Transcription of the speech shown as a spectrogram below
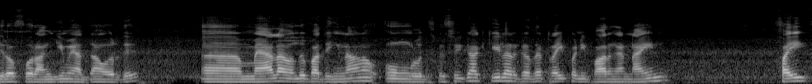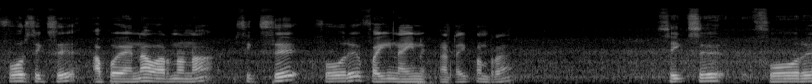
ஜீரோ ஃபோர் அங்கேயுமே அதுதான் வருது. மேலே வந்து பார்த்தீங்கன்னா உங்களுக்கு ஸ்பெசிஃபிக்காக கீழே இருக்கிறத ட்ரை பண்ணி பாருங்கள். Nine five four six. அப்போ என்ன வரணும்னா சிக்ஸு ஃபோரு ஃபைவ் நைனு. நான் டைப் பண்ணுறேன். Six four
